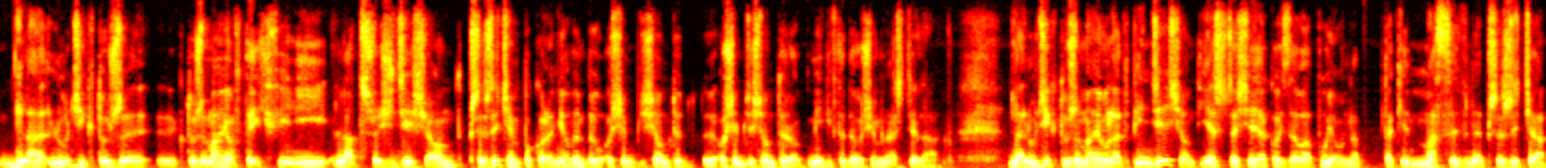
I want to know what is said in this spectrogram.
dla ludzi, którzy, y, którzy mają w tej chwili lat 60, przeżyciem pokoleniowym był 80, 80 y, rok. Mieli wtedy 18 lat. Dla ludzi, którzy mają lat 50, jeszcze się jakoś załapują na takie masywne przeżycia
